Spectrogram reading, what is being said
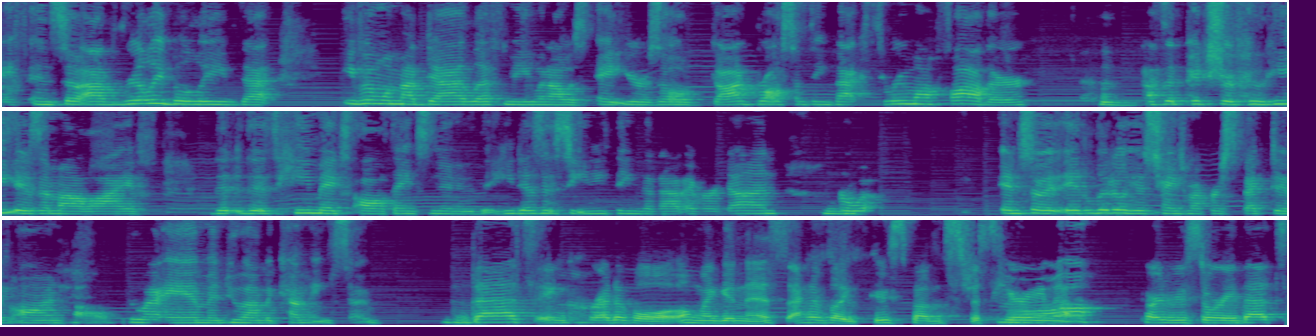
life. And so I really believe that even when my dad left me when I was eight years old, God brought something back through my father as a picture of who he is in my life. That, that he makes all things new, that he doesn't see anything that I've ever done mm-hmm. or what and so it, it literally has changed my perspective on who I am and who I'm becoming. So that's incredible. Oh my goodness. I have like goosebumps just hearing Aww. that part of your story. That's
